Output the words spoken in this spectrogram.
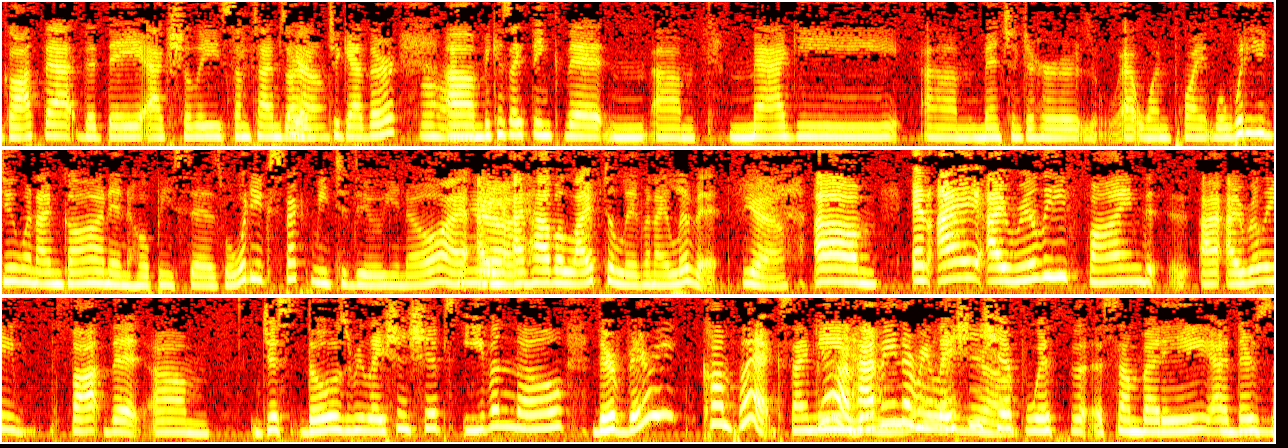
got that that they actually sometimes are Yeah. together. Uh-huh. Um because I think that um Maggie um mentioned to her at one point, "Well, what do you do when I'm gone?" and Hopey says, "Well, what do you expect me to do? You know, I. I, I have a life to live and I live it." Yeah. Um, and I, I really find, I, I really thought that, um, just those relationships, even though they're very complex. I mean, Yeah, having a relationship with uh, somebody, uh, there's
